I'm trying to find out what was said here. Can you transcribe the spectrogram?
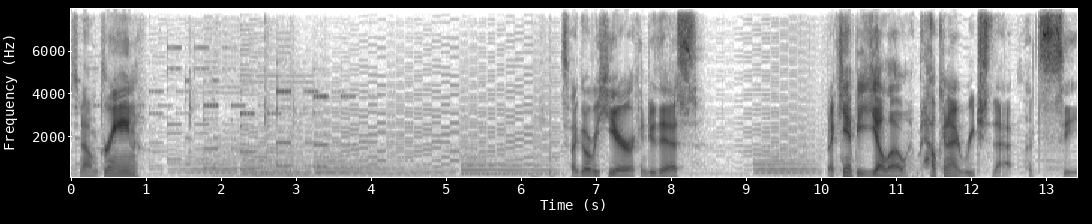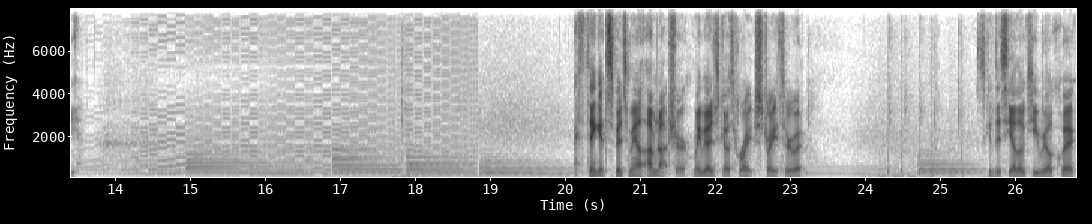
So now I'm green. So if I go over here, I can do this. But I can't be yellow. But how can I reach that? Let's see. I think it spits me out. I'm not sure. Maybe I just go right straight through it. Let's get this yellow key real quick.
